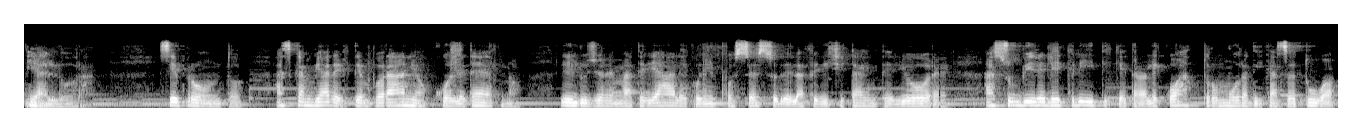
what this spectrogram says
E allora, sei pronto a scambiare il temporaneo con l'eterno, l'illusione materiale con il possesso della felicità interiore, a subire le critiche tra le quattro mura di casa tua,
